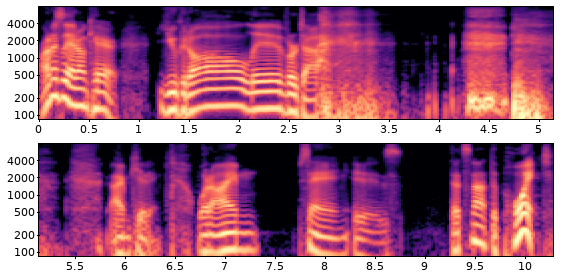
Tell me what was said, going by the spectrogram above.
Honestly, I don't care. You could all live or die. I'm kidding. What I'm saying is that's not the point.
